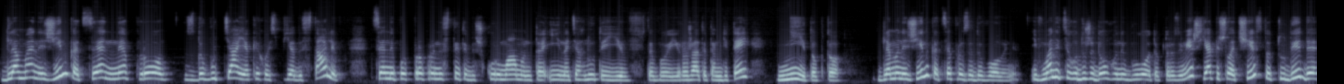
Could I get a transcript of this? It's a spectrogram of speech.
Для мене жінка це не про здобуття якихось п'єдесталів, це не про принести тобі шкуру мамонта і натягнути її в тебе і рожати там дітей. Ні. Тобто для мене жінка це про задоволення. І в мене цього дуже довго не було. Тобто, розумієш, я пішла чисто туди, де,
